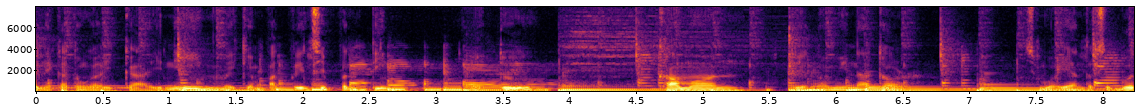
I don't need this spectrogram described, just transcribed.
Bhinneka Tunggal Ika ini memiliki empat prinsip penting yaitu common denominator. Semboyan tersebut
